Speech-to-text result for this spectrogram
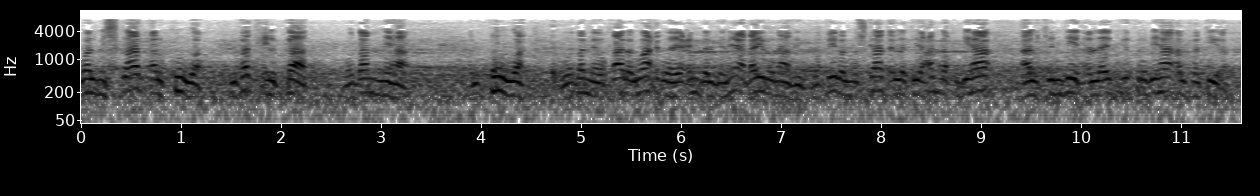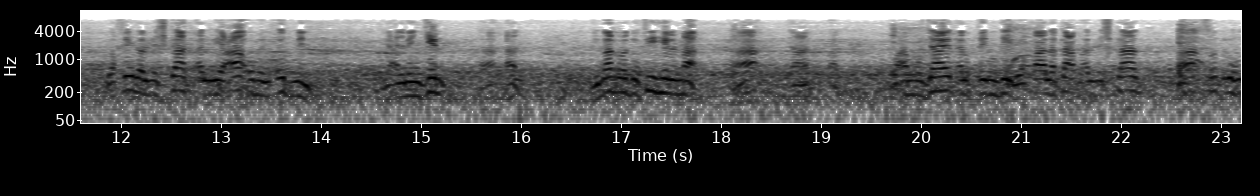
والمشكات القوة بفتح الكاف وضمها. القوة وضمها. وقال الواحد وهي عند الجميع غير نافذة. وقيل المشكات التي يعلق بها القنديل التي يذكر بها الفتيرة وقيل المشكات الوعاء من أدم يعني من جن. يبرد فيه الماء. ها يعني وعن مجاهد القنديل وقال كعب المشكات صدره.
